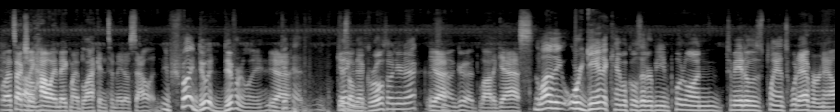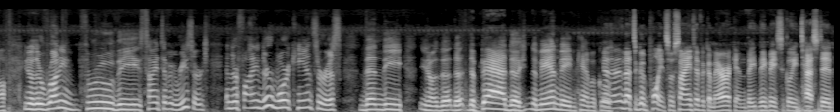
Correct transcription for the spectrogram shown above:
Well, that's actually um, how I make my blackened tomato salad. You should probably do it differently. Yeah. Thing, a, that growth on your neck, that's yeah, not good. A lot of gas. A lot of the organic chemicals that are being put on tomatoes, plants, whatever now, you know, they're running through the scientific research and they're finding they're more cancerous than the, you know, the, the, the bad, the, the man-made chemicals. And, and that's a good point. So Scientific American, they, they basically tested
